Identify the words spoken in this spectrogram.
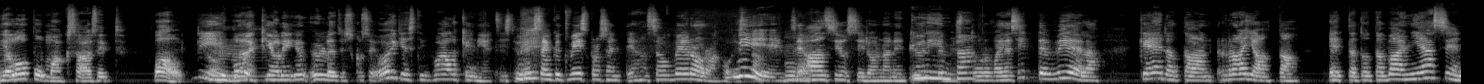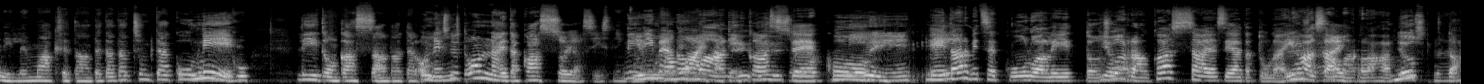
ja lopun maksaa sitten valtio. Niin, mullekin oli y- yllätys, kun se oikeasti valkeni. Että siis 95 prosenttiahan se on verorahoista, Niin. se ansiosidonnainen työttömyysturva. Ja sitten vielä kehdataan rajata, että tota vain jäsenille maksetaan tätä. Että sun pitää kuulua Niin. niin. niinku liiton kassaan. Tai tällä. Onneksi nyt on näitä kassoja siis. Niin, Niin nimenomaan vapaitakin kassoja. YTK. Niin. Ei tarvitse kuulua liittoon. Joo. Suoraan kassaan ja sieltä tulee ihan sama raha. Mutta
